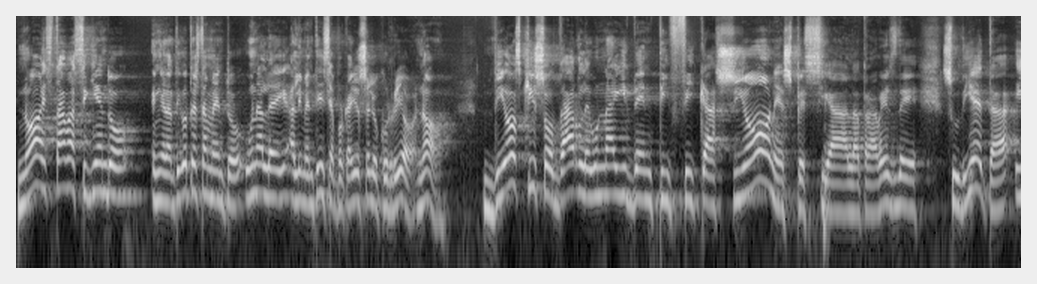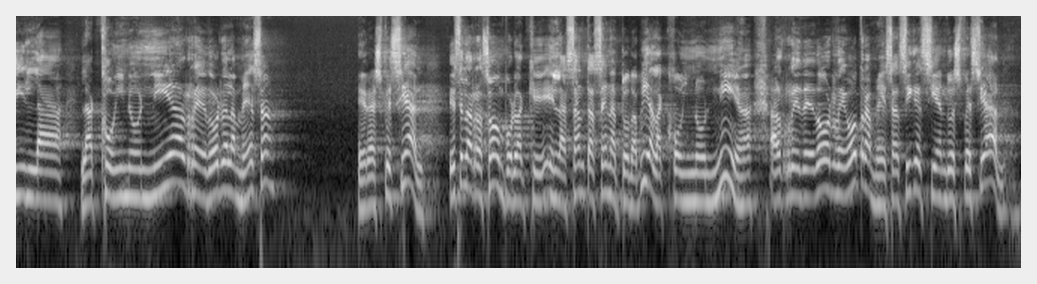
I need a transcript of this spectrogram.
no estaba siguiendo en el Antiguo Testamento una ley alimenticia porque a ellos se le ocurrió, no. Dios quiso darle una identificación especial a través de su dieta y la, la coinonía alrededor de la mesa era especial. Esa es la razón por la que en la Santa Cena todavía la coinonía alrededor de otra mesa sigue siendo especial.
